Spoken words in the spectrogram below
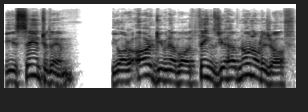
He is saying to them, you are arguing about things you have no knowledge of.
